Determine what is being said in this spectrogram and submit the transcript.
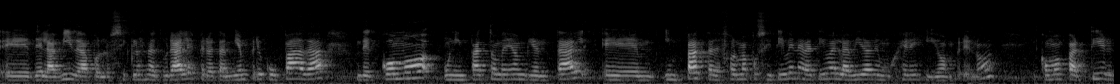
eh, de la vida, por los ciclos naturales, pero también preocupada de cómo un impacto medioambiental impacta de forma positiva y negativa en la vida de mujeres y hombres, ¿no? Y cómo partir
